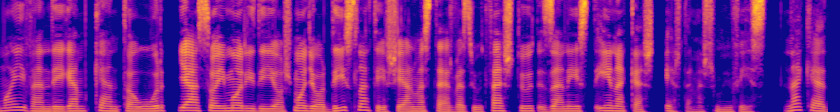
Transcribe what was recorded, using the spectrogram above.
Mai vendégem Kenta úr, Jászai Maridíjas magyar díszlet és jelmeztervezőt, festőt, zenészt, énekest, értemes művészt. Neked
